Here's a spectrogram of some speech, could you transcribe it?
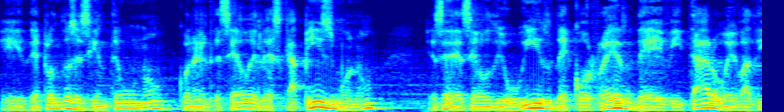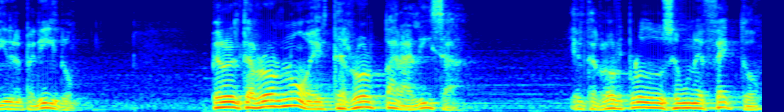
De pronto se siente uno con el deseo del escapismo, ¿no? Ese deseo de huir, de correr, de evitar o evadir el peligro. Pero el terror no, el terror paraliza. El terror produce un efecto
